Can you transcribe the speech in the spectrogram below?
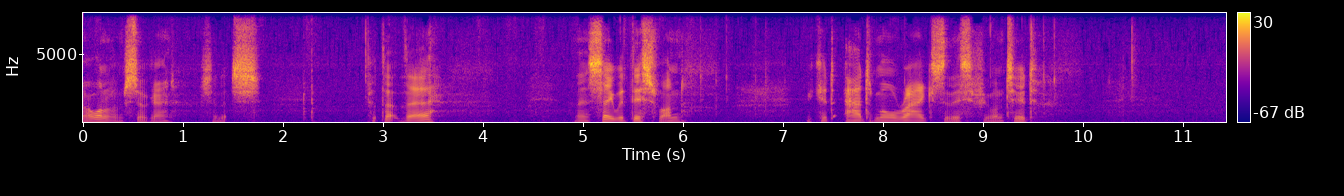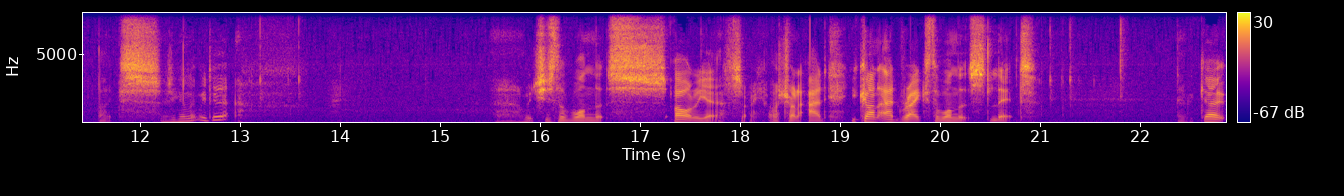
oh one of them's still going. So let's put that there. And then say with this one we could add more rags to this if we wanted. Like is he gonna let me do it? Uh, which is the one that's oh yeah sorry. I was trying to add you can't add rags to the one that's lit. There we go. And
